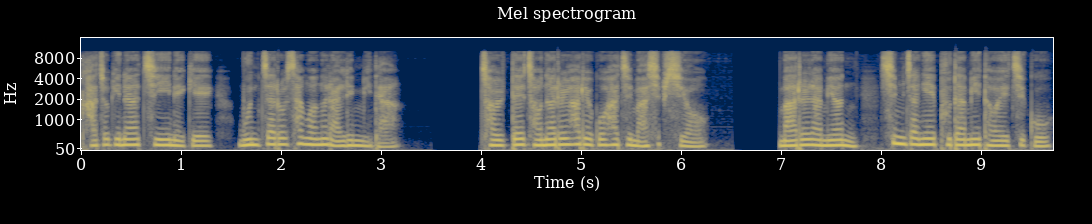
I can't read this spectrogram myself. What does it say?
가족이나 지인에게 문자로 상황을 알립니다. 절대 전화를 하려고 하지 마십시오. 말을 하면 심장에 부담이 더해지고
